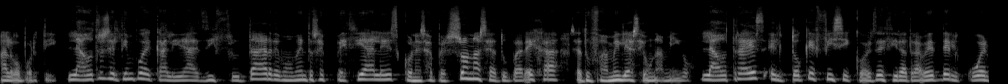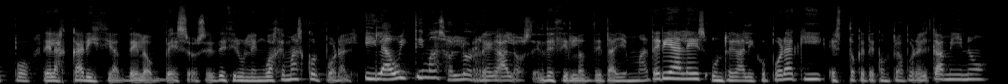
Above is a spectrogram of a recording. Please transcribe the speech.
algo por ti. La otra es el tiempo de calidad, disfrutar de momentos especiales con esa persona, sea tu pareja, sea tu familia, sea un amigo. La otra es el toque físico, es decir, a través del cuerpo, de las caricias, de los besos, es decir, un lenguaje más corporal. Y la última son los regalos, es decir, los detalles materiales, un regalico por aquí, esto que te compra por el camino.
